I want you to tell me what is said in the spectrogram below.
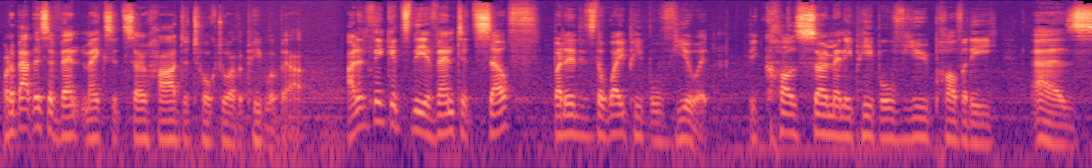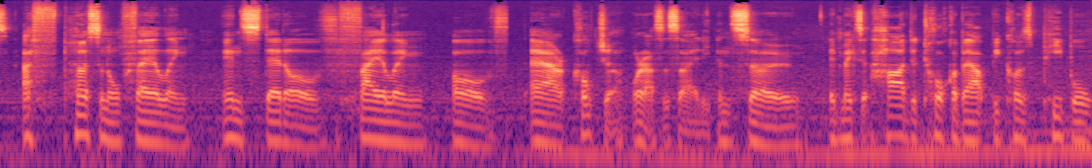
What about this event makes it so hard to talk to other people about? I don't think it's the event itself, but it is the way people view it. Because so many people view poverty as a f- personal failing instead of failing of our culture or our society. And so it makes it hard to talk about because people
